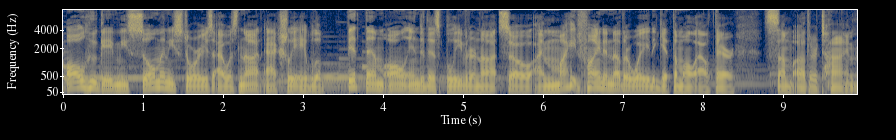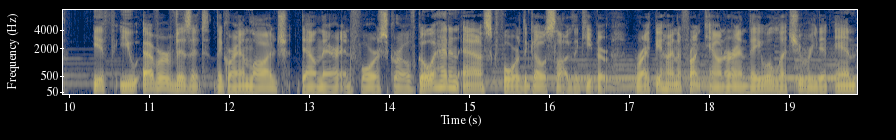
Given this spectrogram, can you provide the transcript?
all who gave me so many stories I was not actually able to fit them all into this, believe it or not. So I might find another way to get them all out there some other time. If you ever visit the Grand Lodge down there in Forest Grove, go ahead and ask for the ghost log. They keep it right behind the front counter and they will let you read it. And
